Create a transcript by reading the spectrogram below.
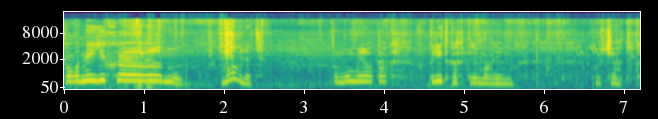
то вони їх е, ну, ловлять. Тому ми отак в клітках тримаємо курчаток.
